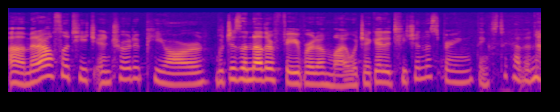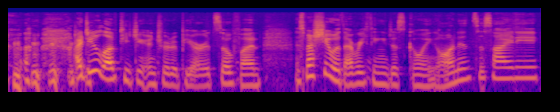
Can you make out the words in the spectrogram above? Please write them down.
Um, and i also teach intro to pr which is another favorite of mine which i get to teach in the spring. Thanks to kevin. I do love teaching intro to pr it's so fun especially with everything just going on in society.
